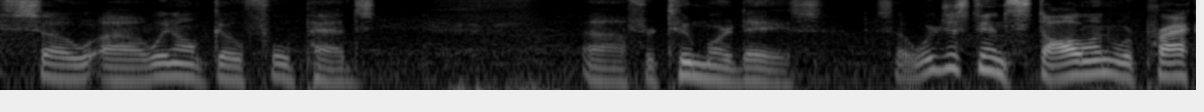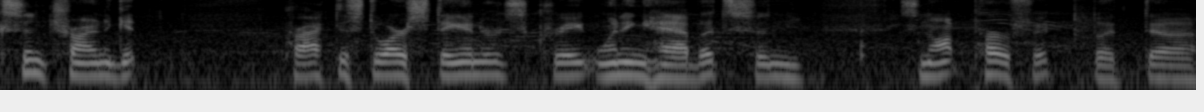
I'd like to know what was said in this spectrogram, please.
so uh, we don't go full pads uh, for two more days. So we're just installing, we're practicing, trying to get practice to our standards, create winning habits, and it's not perfect, but uh,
